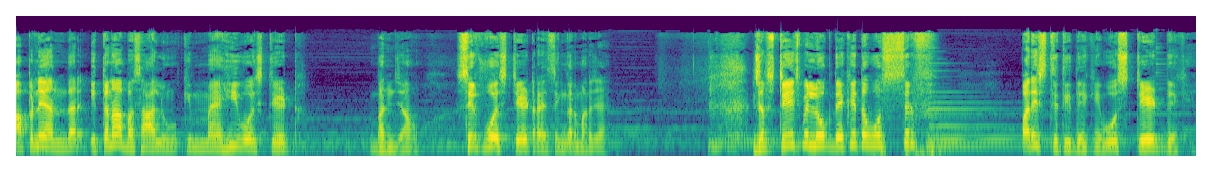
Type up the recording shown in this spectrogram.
अपने अंदर इतना बसा लूँ कि मैं ही वो स्टेट बन जाऊँ। सिर्फ़ वो स्टेट रहे, सिंगर मर जाए। जब स्टेज पे लोग देखें तो वो सिर्फ़ परिस्थिति देखें, वो स्टेट देखें।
